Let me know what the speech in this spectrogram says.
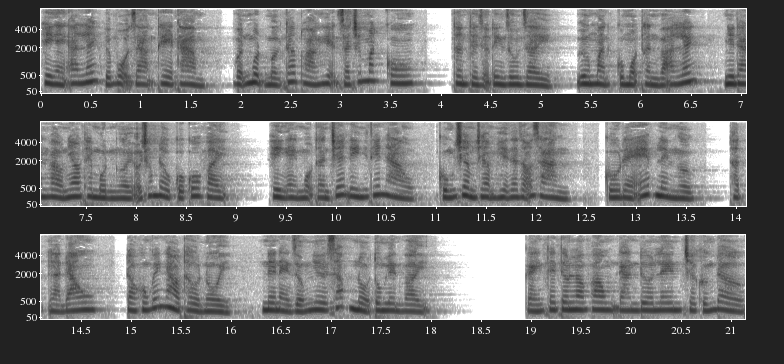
hình ảnh Alex với bộ dạng thề thảm vẫn một mực thấp thoáng hiện ra trước mắt cô. Thân thể Diệu Tinh run rẩy, gương mặt của mộ thần và Alex như đan vào nhau thành một người ở trong đầu của cô vậy. Hình ảnh mộ thần chết đi như thế nào cũng chậm chậm hiện ra rõ ràng. Cô đè ép lên ngực, thật là đau, đau không cách nào thở nổi, nơi này giống như sắp nổ tung lên vậy. Cánh tay Tiêu Long Phong đang đưa lên chờ cứng đờ,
